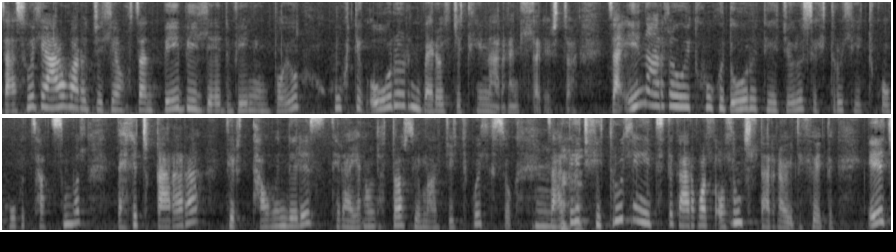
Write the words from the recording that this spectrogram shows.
За сүүлийн 10 гаруй жилийн хугацаанд baby led weaning буюу хүүхдийг өөрөөр нь бариулж идэх энэ аргын талаар ярьж байгаа. За энэ аргын үед хүүхэд өөрөө тэгж ерөөсө хэтрүүл хийхгүй хүүхэд цадсан бол дахиж гараараа тэр тавган дээрээс тэр аяган дотроос юм авч идэхгүй л гэсэн үг. За тэгж хэтрүүлэн иддэг арга бол уламжлалт аргын үед их байдаг. Ээж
